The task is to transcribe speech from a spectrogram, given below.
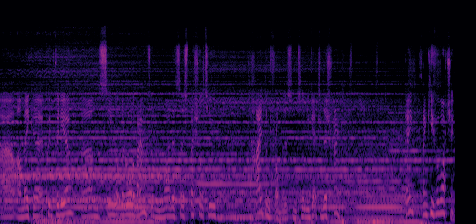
Uh, I'll make a, a, quick video and see what they're all about and why they're so special to, to hide them from us until we get to this rank. Okay, thank you for watching.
